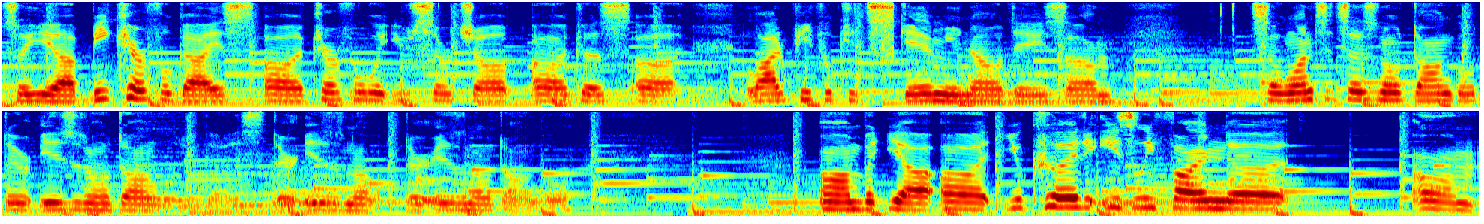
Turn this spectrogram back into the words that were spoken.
So yeah, be careful, guys. Uh, careful what you search up, uh, cause uh, a lot of people could scam you nowadays. Um, so once it says no dongle, there is no dongle, you guys. There is no, there is no dongle. Um, but yeah, uh, you could easily find, uh, um,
